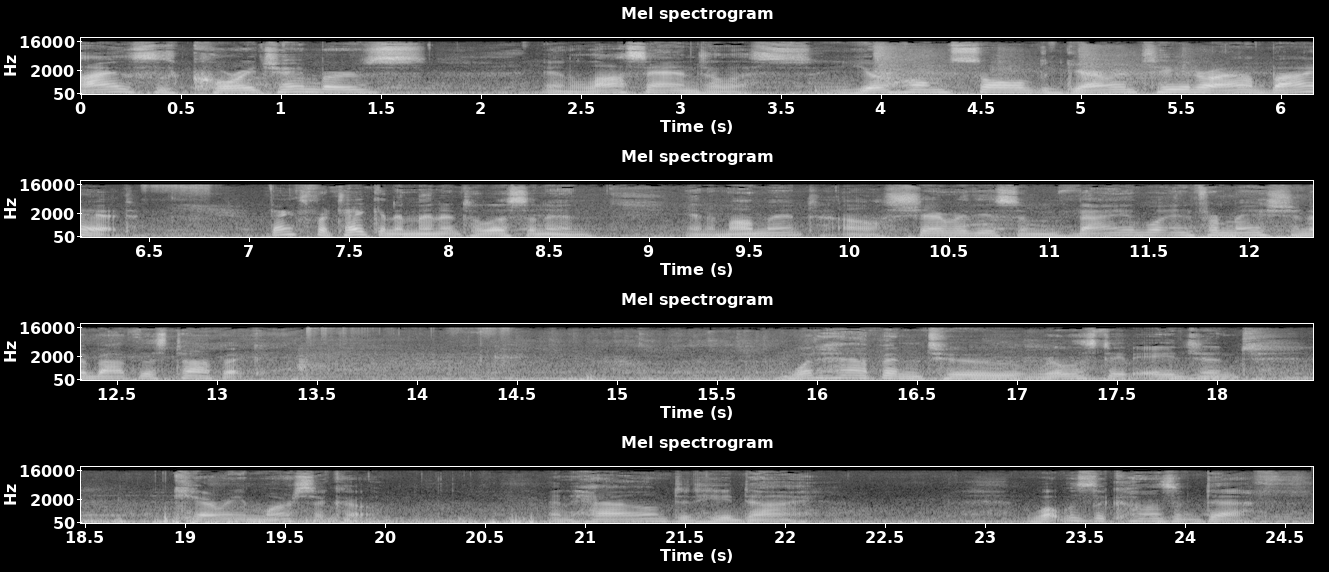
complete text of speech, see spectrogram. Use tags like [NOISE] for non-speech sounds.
Hi, this is Corey Chambers in Los Angeles. Your home sold guaranteed or I'll buy it. Thanks for taking a minute to listen in. In a moment, I'll share with you some valuable information about this topic. What happened to real estate agent Kerry Marsico and how did he die? What was the cause of death?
